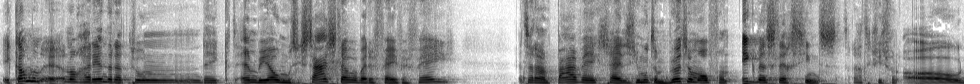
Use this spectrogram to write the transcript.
Ik kan me eh, nog herinneren, toen deed ik het mbo, moest ik stage lopen bij de VVV. En toen na een paar weken zeiden ze, je moet een button op van ik ben slechtziend. Toen had ik zoiets van, oh,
